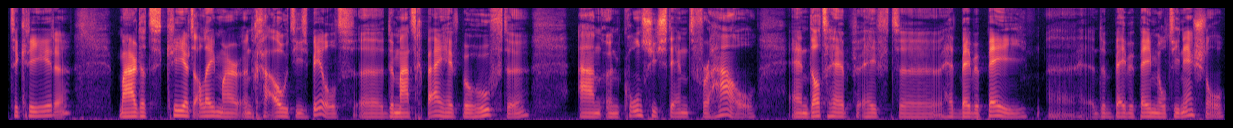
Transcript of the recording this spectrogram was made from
te creëren. Maar dat creëert alleen maar een chaotisch beeld. Uh, de maatschappij heeft behoefte aan een consistent verhaal. En dat heb, heeft uh, het BBP, de BBP Multinational,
